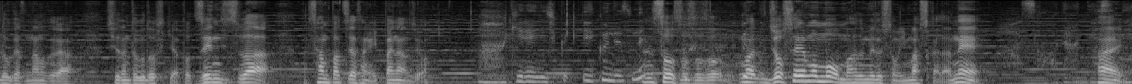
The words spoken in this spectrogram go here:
6月7日が集団得度式だと前日は散髪屋さんがいっぱいなんですよ。ああ綺麗にしく行くんですね。あそうそうそうそう。まあ 女性ももう丸める人もいますからね。そうなんです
